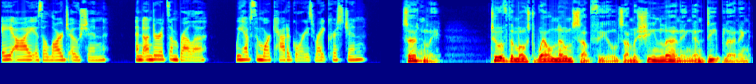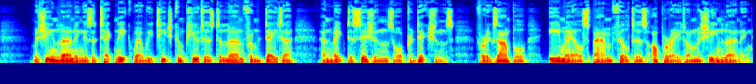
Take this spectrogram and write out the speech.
AI is a large ocean, and under its umbrella, we have some more categories, right, Christian? Certainly. Two of the most well-known subfields are machine learning and deep learning. Machine learning is a technique where we teach computers to learn from data and make decisions or predictions. For example, email spam filters operate on machine learning.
